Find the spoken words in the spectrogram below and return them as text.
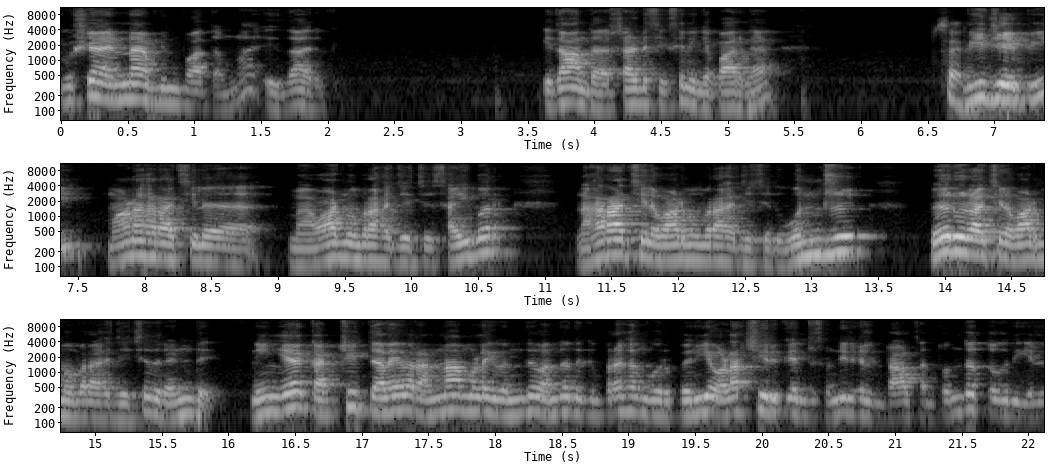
விஷயம் என்ன அப்படின்னு பார்த்தோம்னா இதுதான் இருக்கு. இதான் அந்த ஸ்டாட்டிஸ்டிக்ஸ் நீங்க பாருங்க. பிஜேபி மாநகராட்சியில வார்டு மெம்பராக ஜெயிச்சது சைபர் நகராட்சியில வார்டு மெம்பராக ஜெயிச்சது ஒன்று பேரூராட்சியில வார்டு மெம்பராக ஜெயிச்சது ரெண்டு. நீங்க கட்சி தலைவர் அண்ணாமலை வந்து வந்ததுக்கு பிறகு அங்க ஒரு பெரிய வளர்ச்சி இருக்கு என்று சொன்னீர்கள் என்றால் தன் சொந்த தொகுதியில்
